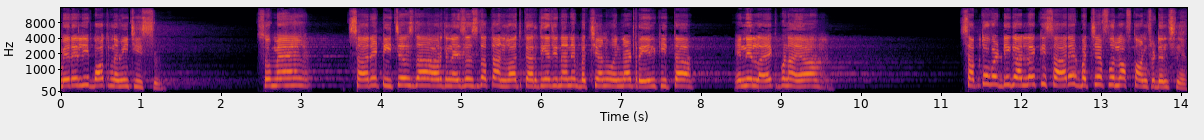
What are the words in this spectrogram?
ਮੇਰੇ ਲਈ ਬਹੁਤ ਨਵੀਂ ਚੀਜ਼ ਸੀ। ਸੋ ਮੈਂ ਸਾਰੇ ਟੀਚਰਸ ਦਾ ਆਰਗੇਨਾਈਜ਼ਰਸ ਦਾ ਧੰਨਵਾਦ ਕਰਦੀ ਹਾਂ ਜਿਨ੍ਹਾਂ ਨੇ ਬੱਚਿਆਂ ਨੂੰ ਇੰਨਾ ਟ੍ਰੇਨ ਕੀਤਾ, ਇੰਨੇ ਲਾਇਕ ਬਣਾਇਆ। ਸਭ ਤੋਂ ਵੱਡੀ ਗੱਲ ਹੈ ਕਿ ਸਾਰੇ ਬੱਚੇ ਫੁੱਲ ਆਫ ਕੌਨਫੀਡੈਂਸ ਨੇ।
